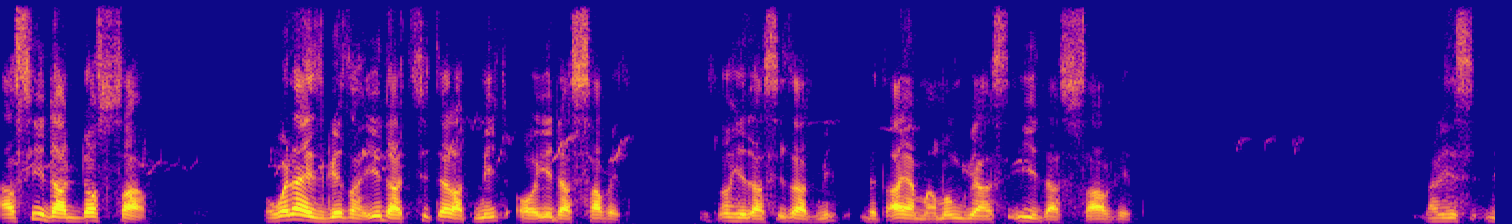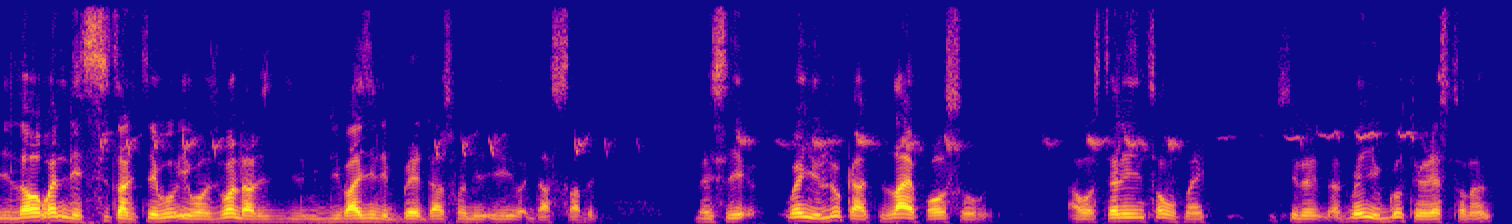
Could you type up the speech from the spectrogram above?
as he that does serve. But whether is greater, he that sitteth at meat or he that serveth. It's not he that sitteth at meat, but I am among you as he that serveth. That is, the Lord, when they sit at the table, he was one that is dividing the bread. That's when he, that serveth. But see, when you look at life also, I was telling some of my children that when you go to a restaurant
